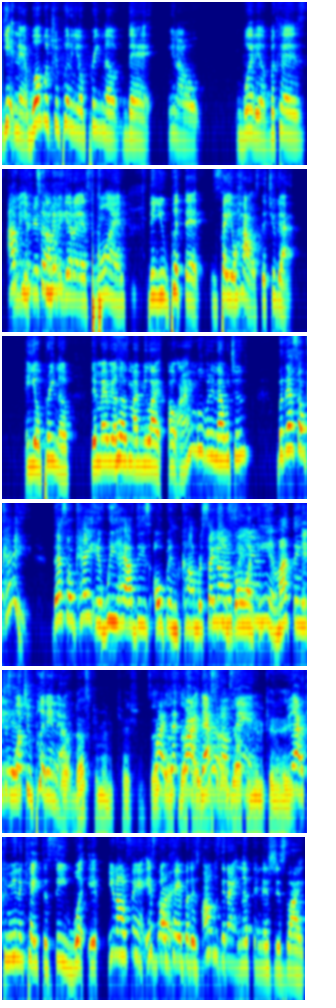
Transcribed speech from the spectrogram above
getting at. What would you put in your prenup that you know? What if? Because I I- mean, if you're to coming me- together as one, then you put that say your house that you got in your prenup. Then maybe your husband might be like, "Oh, I ain't moving in there with you." but that's okay. That's okay if we have these open conversations I'm going saying? in. My thing It's is just what you put in there. Well, that's communication. That- Right, That's, that- that's right, that's what I'm y'all saying. communicating. Hey, you got to communicate to see what it you know what i'm saying it's Right. okay but as long as it ain't nothing that's just like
